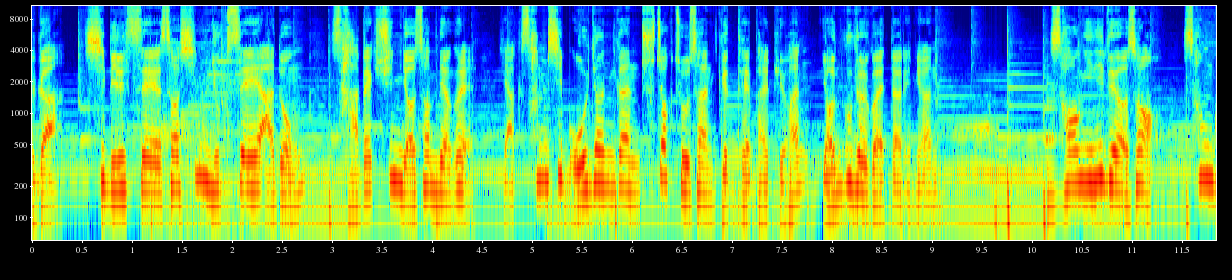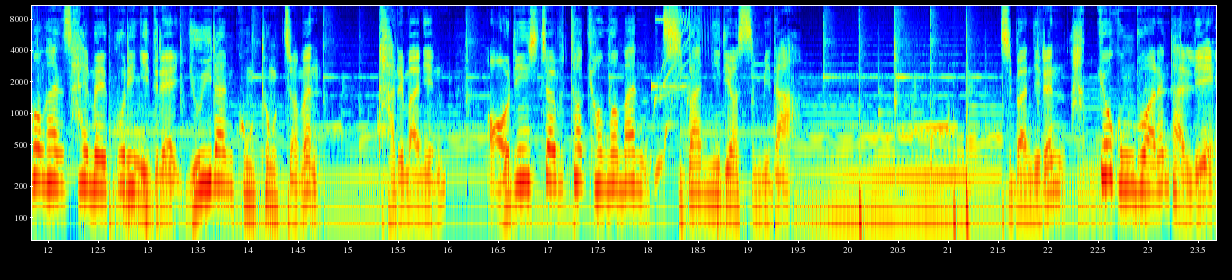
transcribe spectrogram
그가 11세에서 16세의 아동 456명을 약 35년간 추적 조사한 끝에 발표한 연구 결과에 따르면 성인이 되어서 성공한 삶을 꾸린 이들의 유일한 공통점은 다름 아닌 어린 시절부터 경험한 집안일이었습니다. 집안일은 학교 공부와는 달리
